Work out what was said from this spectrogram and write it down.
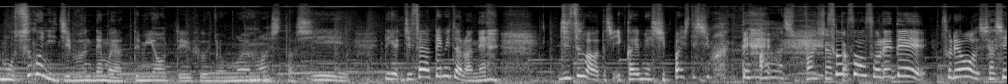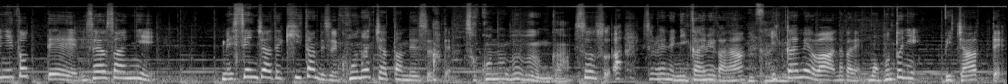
もうすぐに自分でもやってみようっていうふうに思いましたし、うん、で実際やってみたらね 実は私1回目失敗してしまって。失敗しちゃそうそうそれでそれを写真に撮ってみさよさんにメッセンジャーで聞いたんですね。こうなっちゃったんですって。そこの部分が。そうそう。あそれね2回目かな。1回目。はなんかねもう本当にビチャって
